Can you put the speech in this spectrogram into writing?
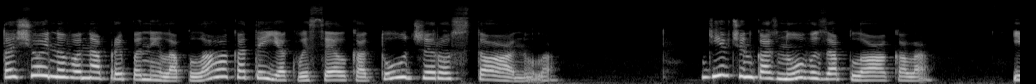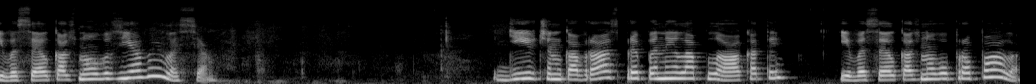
Та щойно вона припинила плакати, як веселка тут же розтанула. Дівчинка знову заплакала, і веселка знову з'явилася. Дівчинка враз припинила плакати, і веселка знову пропала.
